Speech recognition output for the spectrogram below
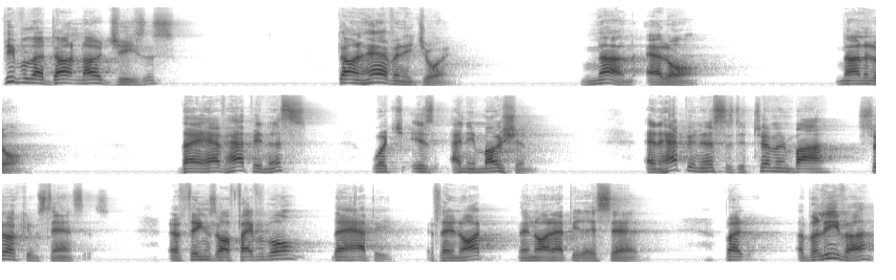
people that don't know Jesus don't have any joy. None at all. None at all. They have happiness, which is an emotion. And happiness is determined by circumstances. If things are favorable, they're happy. If they're not, they're not happy, they're sad. But a believer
